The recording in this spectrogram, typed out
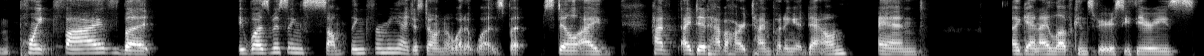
0.5 but it was missing something for me. I just don't know what it was but still i had i did have a hard time putting it down. And again i love conspiracy theories.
